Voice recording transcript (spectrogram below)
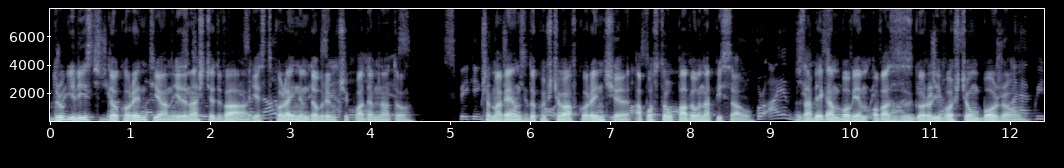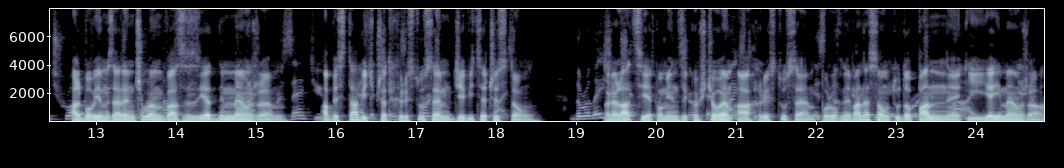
Drugi list do Koryntian 11:2 jest kolejnym dobrym przykładem na to. Przemawiając do kościoła w Koryncie, apostoł Paweł napisał: Zabiegam bowiem o was z gorliwością Bożą, albowiem zaręczyłem was z jednym mężem, aby stawić przed Chrystusem dziewicę czystą. Relacje pomiędzy Kościołem a Chrystusem porównywane są tu do panny i jej męża.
